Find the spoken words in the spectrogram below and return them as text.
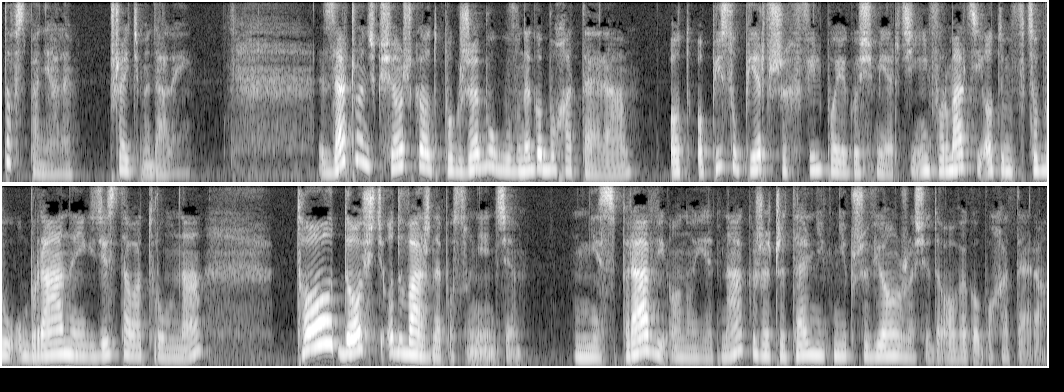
To wspaniale. Przejdźmy dalej. Zacząć książkę od pogrzebu głównego bohatera, od opisu pierwszych chwil po jego śmierci, informacji o tym, w co był ubrany i gdzie stała trumna, to dość odważne posunięcie. Nie sprawi ono jednak, że czytelnik nie przywiąże się do owego bohatera.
